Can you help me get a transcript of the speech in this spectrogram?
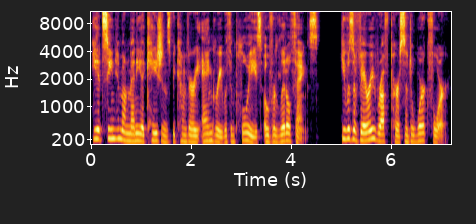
He had seen him on many occasions become very angry with employees over little things. He was a very rough person to work for.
